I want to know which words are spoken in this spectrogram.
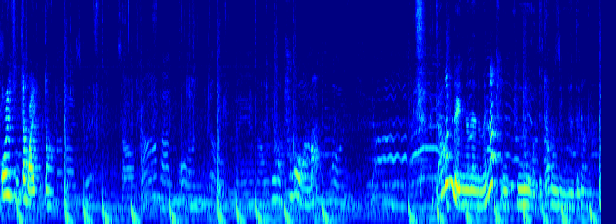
오리 진짜 맛있다. 얘가 죽어가나? 그 작은 데 있는 애는 맨날 죽, 죽는 것 같아. 작은 데 있는 애들은.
